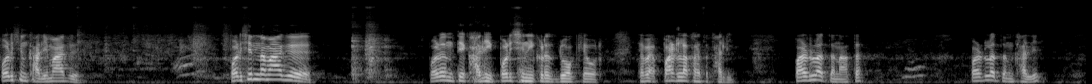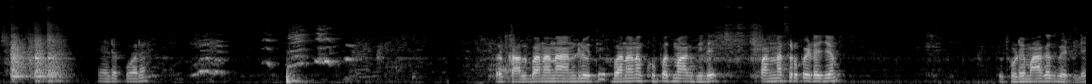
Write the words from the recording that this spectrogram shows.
पडशीन खाली माग. पडशीन ना माग. पडन ते खाली पडशीन इकडं डोक्यावर. हे बाय पडला का खाली? पडला तर ना आता? पडला तर खाली? एवढ्या पोरा तर काल बनाना आणले होते. बनाना खूपच महाग दिले. पन्नास रुपये डझन. तर थोडे महागच भेटले.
